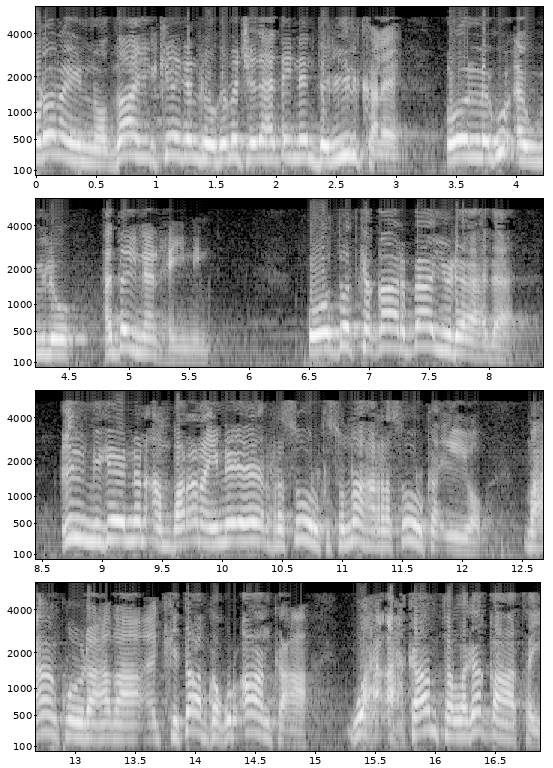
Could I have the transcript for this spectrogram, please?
odhanayno daahirkeegan loogama jeedo haddaynaan daliil kale oo lagu awilo haddaynaan haynin. Oo dadka qaar baa yidhaahdaa cilmigeennan aan baranayno ee rasuulka sunnaha rasuulka iyo maxaanku idhaahdaa kitaabka qur'aanka ah wax axkaamta laga qaatay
